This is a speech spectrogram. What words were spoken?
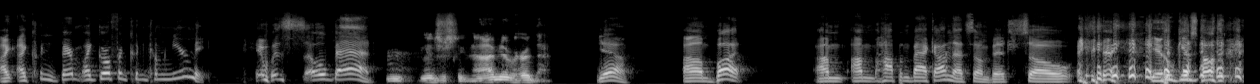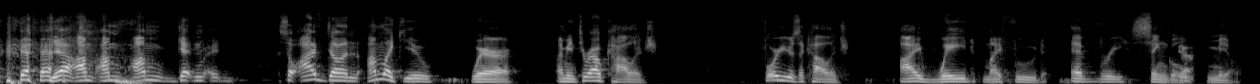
I I couldn't bear. My girlfriend couldn't come near me. It was so bad. Interesting. I've never heard that. Yeah, um, but I'm I'm hopping back on that some bitch. So yeah, who gives up? yeah, I'm I'm I'm getting so I've done I'm like you where I mean throughout college, four years of college, I weighed my food every single yeah. meal.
